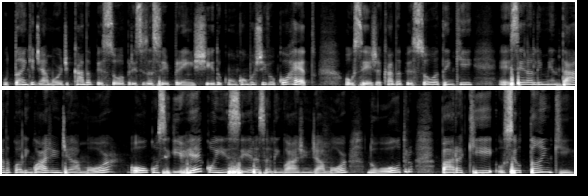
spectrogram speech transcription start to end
O tanque de amor de cada pessoa precisa ser preenchido com o combustível correto, ou seja, cada pessoa tem que é, ser alimentada com a linguagem de amor ou conseguir reconhecer essa linguagem de amor no outro para que o seu tanque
